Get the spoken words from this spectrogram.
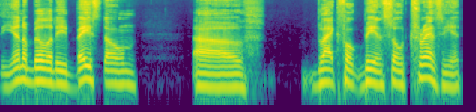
the inability based on uh, black folk being so transient.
